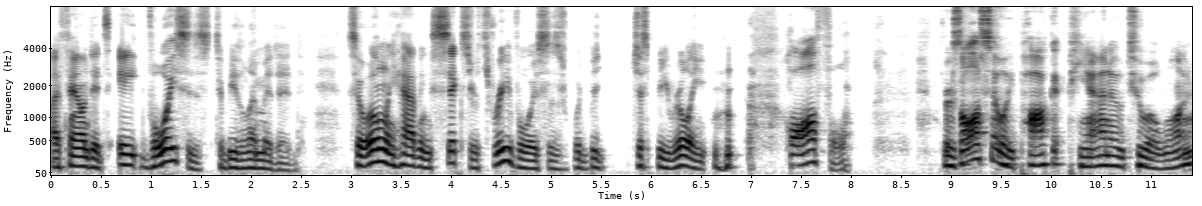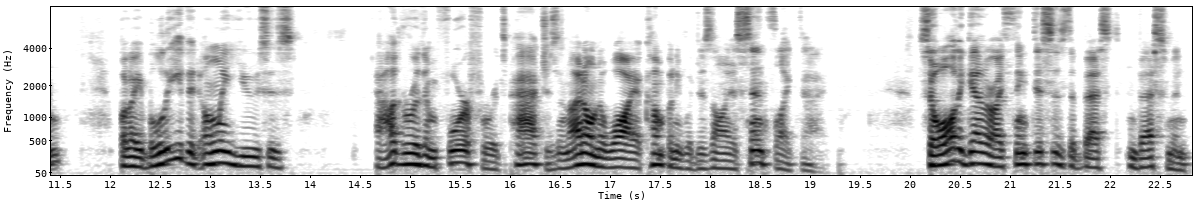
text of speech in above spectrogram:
I found its eight voices to be limited. So only having six or three voices would be just be really awful. There's also a Pocket Piano 201, but I believe it only uses Algorithm 4 for its patches, and I don't know why a company would design a synth like that. So altogether, I think this is the best investment.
